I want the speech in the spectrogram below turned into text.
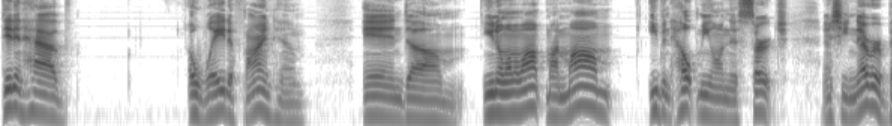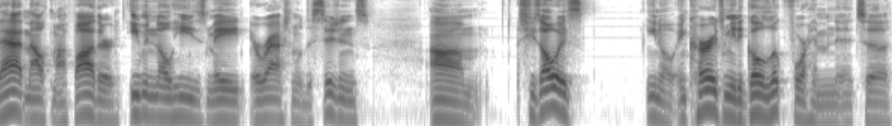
didn't have a way to find him. And um, you know, my mom my mom even helped me on this search and she never badmouthed my father, even though he's made irrational decisions. Um, she's always, you know, encouraged me to go look for him to, to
